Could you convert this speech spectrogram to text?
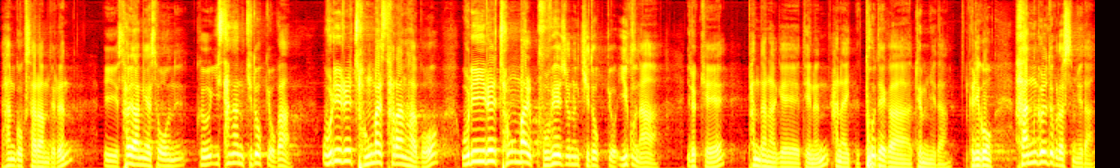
한국 사람들은 이 서양에서 온 그 이상한 기독교가 우리를 정말 사랑하고 우리를 정말 구해주는 기독교이구나 이렇게 판단하게 되는 하나의 토대가 됩니다. 그리고 한글도 그렇습니다.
